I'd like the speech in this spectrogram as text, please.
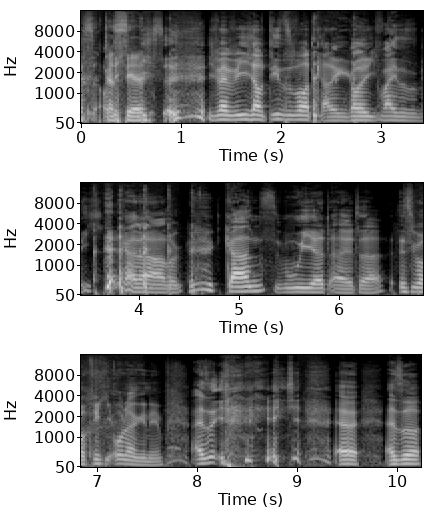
Ich weiß auch Kannst dir- ich, weiß, wie ich auf dieses Wort gerade gekommen bin, ich weiß es nicht. Keine Ahnung. Ganz weird, Alter. Ist mir auch richtig unangenehm. Also, ich, ich äh, also,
